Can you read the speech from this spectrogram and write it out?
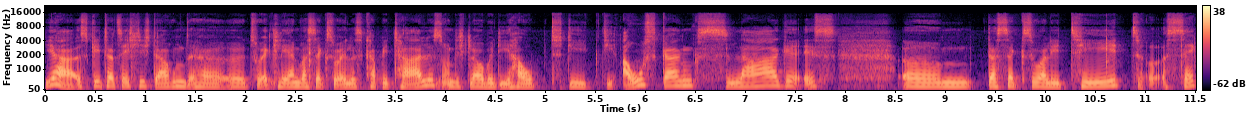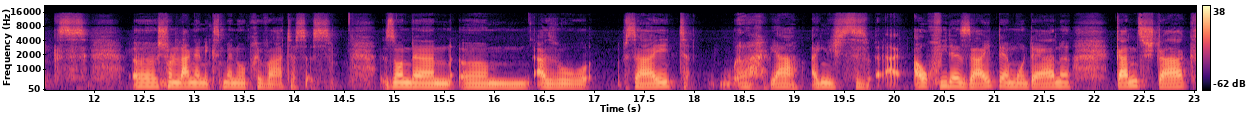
ja, es geht tatsächlich darum äh, zu erklären, was sexuelles Kapital ist. Und ich glaube, die Haupt, die, die Ausgangslage ist, ähm, dass Sexualität, äh, Sex äh, schon lange nichts mehr nur Privates ist, sondern ähm, also seit äh, ja, eigentlich auch wieder seit der Moderne ganz stark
